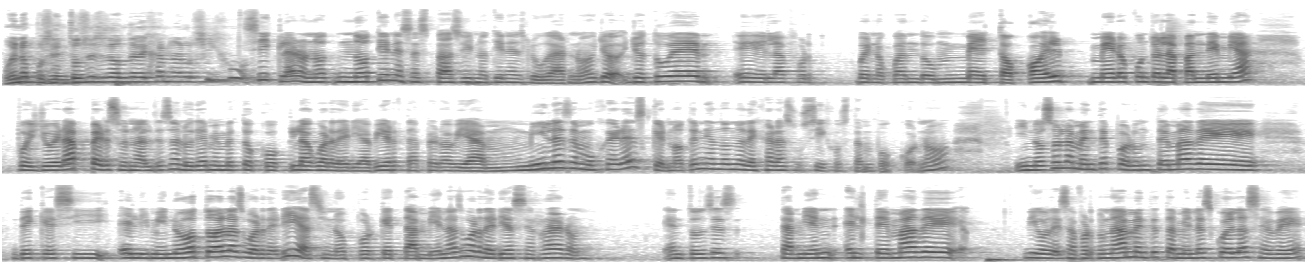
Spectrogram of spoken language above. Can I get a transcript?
bueno, pues entonces ¿dónde dejan a los hijos? Sí, claro, no, no tienes espacio y no tienes lugar, ¿no? Yo, yo tuve eh, la bueno, cuando me tocó el mero punto de la pandemia, pues yo era personal de salud y a mí me tocó la guardería abierta, pero había miles de mujeres que no tenían dónde dejar a sus hijos tampoco, ¿no? Y no solamente por un tema de, de que si eliminó todas las guarderías, sino porque también las guarderías cerraron. Entonces, también el tema de digo, desafortunadamente también la escuela se ve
